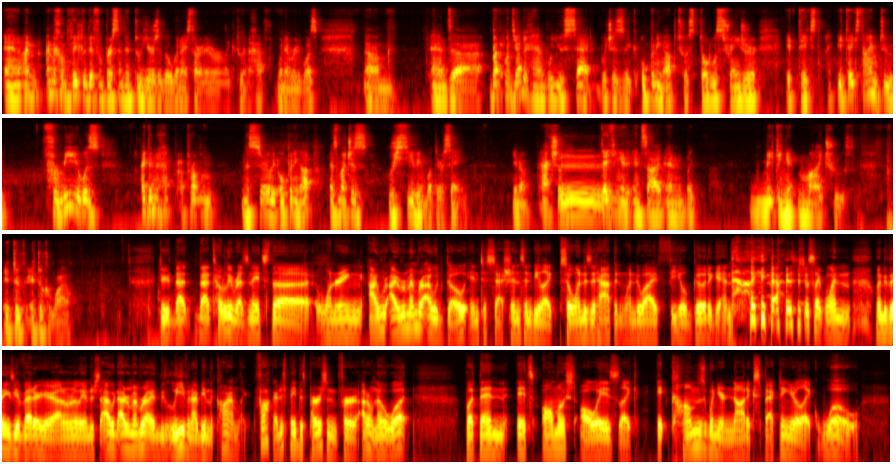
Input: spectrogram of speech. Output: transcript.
and I'm I'm a completely different person than two years ago when I started, or like two and a half, whenever it was. Um, and uh, but on the other hand, what you said, which is like opening up to a total stranger, it takes time. It takes time to. For me, it was. I didn't have a problem necessarily opening up as much as receiving what they're saying. You know, actually taking it inside and like making it my truth. It took it took a while. Dude, that that totally resonates. The wondering, I I remember I would go into sessions and be like, "So when does it happen? When do I feel good again?" yeah, it's just like when when do things get better here? I don't really understand. I would I remember I'd leave and I'd be in the car. I'm like, "Fuck! I just paid this person for I don't know what." But then it's almost always like it comes when you're not expecting. You're like, "Whoa."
